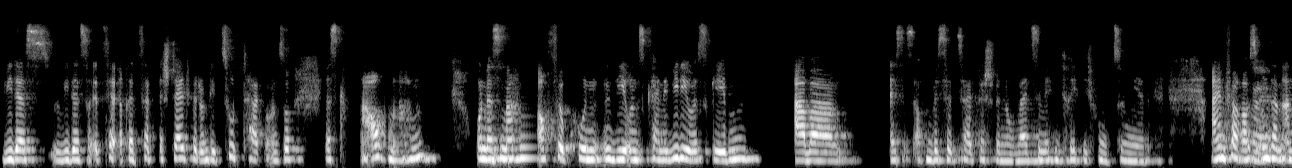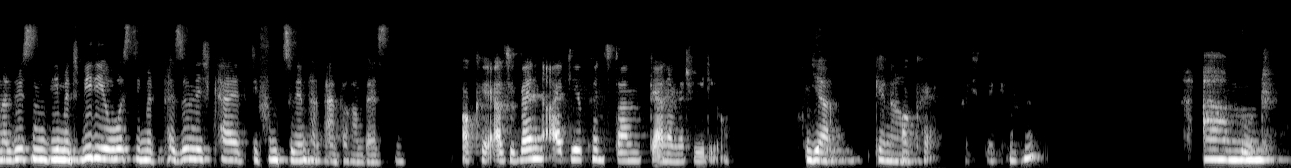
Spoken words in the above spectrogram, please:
wie, das, wie das Rezept erstellt wird und die Zutaten und so. Das kann man auch machen. Und das machen auch für Kunden, die uns keine Videos geben. Aber es ist auch ein bisschen Zeitverschwendung, weil es nämlich nicht richtig funktioniert. Einfach aus okay. unseren Analysen, die mit Videos, die mit Persönlichkeit, die funktionieren halt einfach am besten. Okay, also wenn Idea Pins, dann gerne mit Video. Ja, genau. Okay. Richtig. Mhm. Ähm, Gut.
